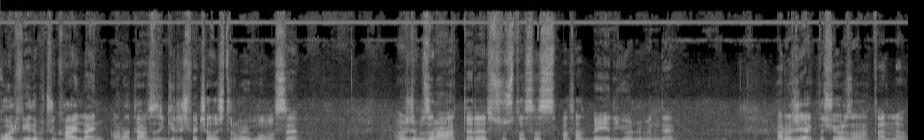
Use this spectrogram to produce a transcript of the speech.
Golf 7.5 Highline anahtarsız giriş ve çalıştırma uygulaması. Aracımızın anahtarı sustasız Passat B7 görünümünde. Araca yaklaşıyoruz anahtarla.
